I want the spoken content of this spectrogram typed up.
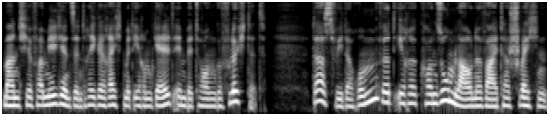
Manche Familien sind regelrecht mit ihrem Geld im Beton geflüchtet. Das wiederum wird ihre Konsumlaune weiter schwächen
